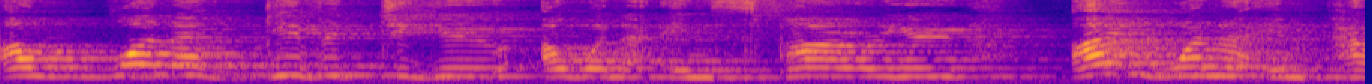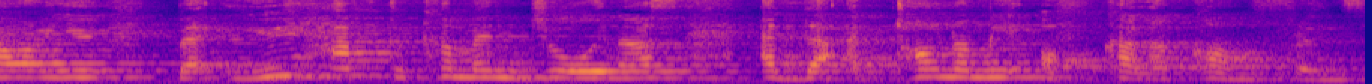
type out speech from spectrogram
I want to give it to you. I want to inspire you. I want to empower you, but you have to come and join us at the Autonomy of Color Conference.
